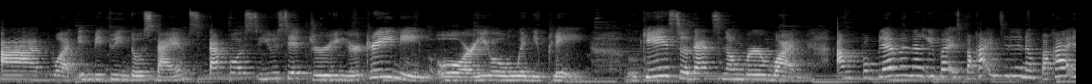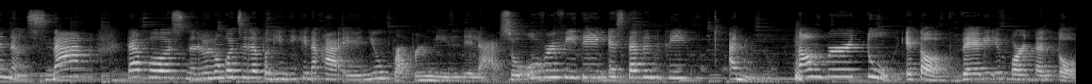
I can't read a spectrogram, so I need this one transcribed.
at what, in between those times. Tapos, use it during your training or yung when you play. Okay, so that's number one. Ang problema ng iba is pakain sila ng pakain ng snack, tapos nalulungkot sila pag hindi kinakain yung proper meal nila. So, overfeeding is definitely a no-no. Number two, ito, very important to.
